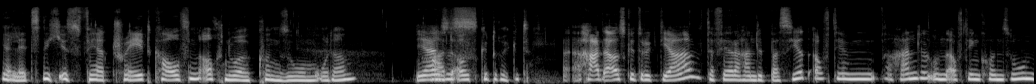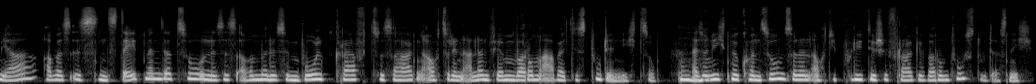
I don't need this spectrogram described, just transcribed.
Ja, letztlich ist Fair Trade kaufen auch nur Konsum, oder? Ja, hart ausgedrückt. Hart ausgedrückt, ja. Der faire Handel basiert auf dem Handel und auf den Konsum, ja. Aber es ist ein Statement dazu und es ist auch immer eine Symbolkraft zu sagen, auch zu den anderen Firmen, warum arbeitest du denn nicht so? Mhm. Also nicht nur Konsum, sondern auch die politische Frage, warum tust du das nicht?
